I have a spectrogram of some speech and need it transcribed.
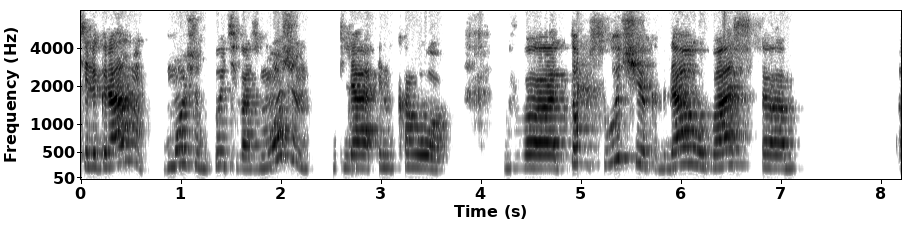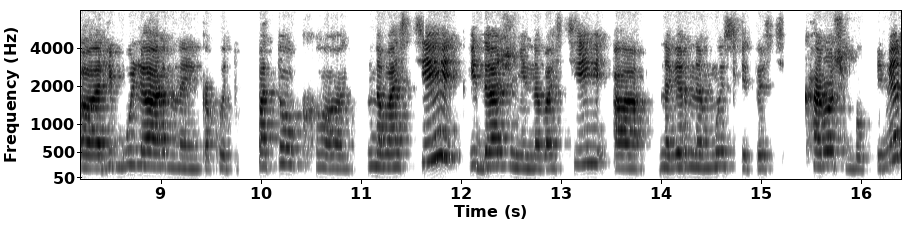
Телеграм может быть возможен для НКО в том случае, когда у вас э, регулярный какой-то поток а, новостей, и даже не новостей, а, наверное, мыслей. То есть хороший был пример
